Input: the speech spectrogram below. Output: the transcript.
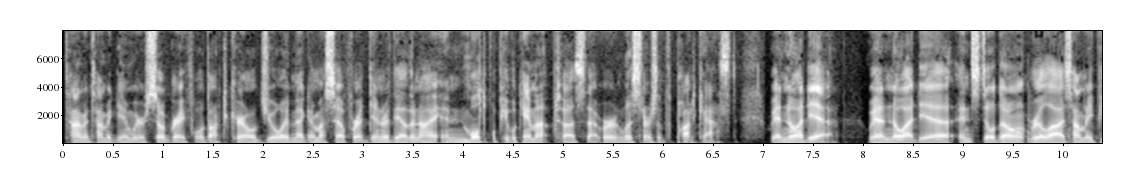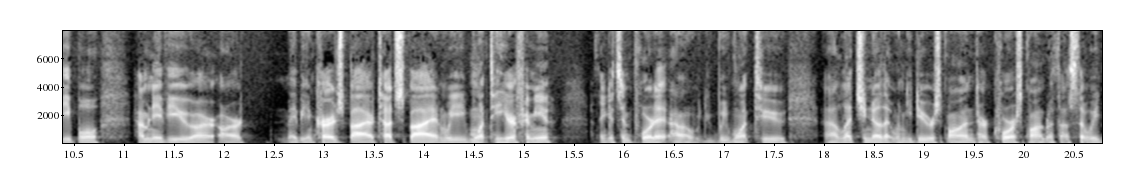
time and time again, we are so grateful. Dr. Carroll, Joy, Megan, and myself were at dinner the other night, and multiple people came up to us that were listeners of the podcast. We had no idea. We had no idea and still don't realize how many people, how many of you are, are maybe encouraged by or touched by, and we want to hear from you. I think it's important. Uh, we want to uh, let you know that when you do respond or correspond with us, that we,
